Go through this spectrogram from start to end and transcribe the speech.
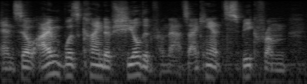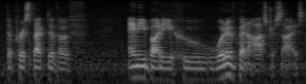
and so I was kind of shielded from that. So I can't speak from the perspective of anybody who would have been ostracized.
